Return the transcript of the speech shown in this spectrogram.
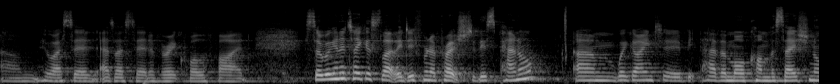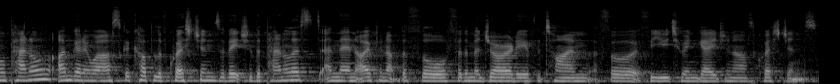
um, who I said, as I said, are very qualified. So we're going to take a slightly different approach to this panel. Um, we're going to be, have a more conversational panel. I'm going to ask a couple of questions of each of the panelists and then open up the floor for the majority of the time for, for you to engage and ask questions.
